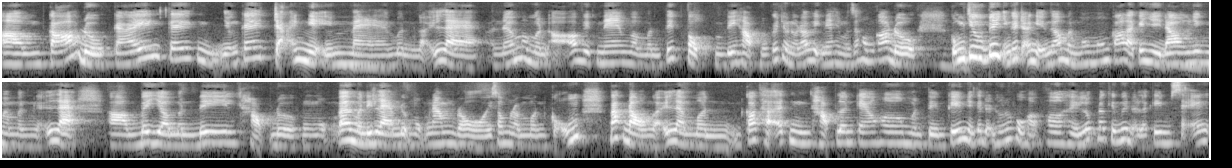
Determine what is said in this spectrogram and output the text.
um, có được cái cái những cái trải nghiệm mà mình nghĩ là nếu mà mình ở Việt Nam và mình tiếp tục đi học một cái trường nào đó Việt Nam thì mình sẽ không có được. Cũng chưa biết những cái trải nghiệm đó mình mong muốn có là cái gì đâu nhưng mà mình nghĩ là um, bây giờ mình đi học được một mình đi làm được một năm rồi xong rồi mình cũng bắt đầu nghĩ là mình có thể học lên cao hơn mình tìm kiếm những cái định hướng nó phù hợp hơn thì lúc đó kim quyết định là kim sẽ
